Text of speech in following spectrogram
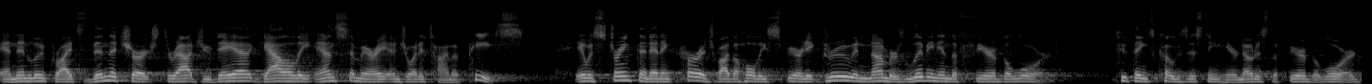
And then Luke writes, "Then the church throughout Judea, Galilee, and Samaria enjoyed a time of peace. It was strengthened and encouraged by the Holy Spirit. It grew in numbers, living in the fear of the Lord." Two things coexisting here. Notice the fear of the Lord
